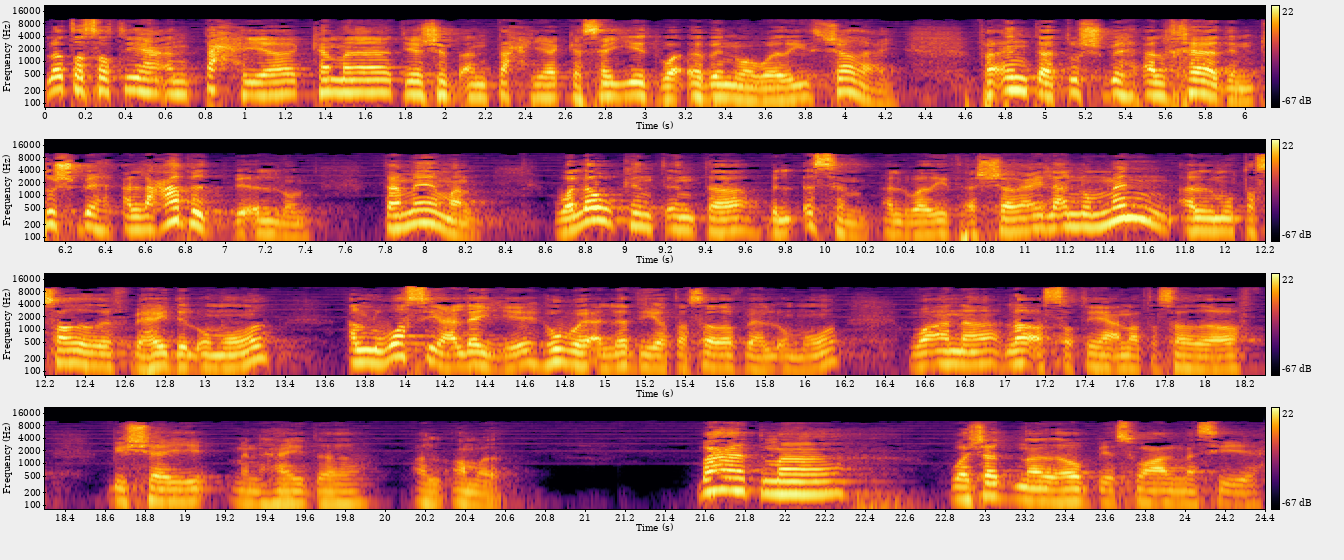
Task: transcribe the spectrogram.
لا تستطيع أن تحيا كما يجب أن تحيا كسيد وابن ووريث شرعي. فأنت تشبه الخادم تشبه العبد بيقول لهم. تماما. ولو كنت أنت بالاسم الوريث الشرعي لأنه من المتصرف بهيدي الأمور؟ الوصي علي هو الذي يتصرف بهالأمور وأنا لا أستطيع أن أتصرف بشيء من هيدا الأمر. بعد ما وجدنا الرب يسوع المسيح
